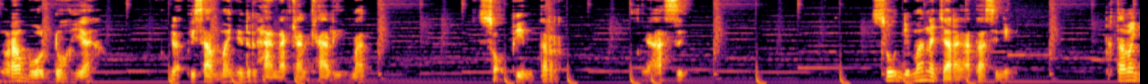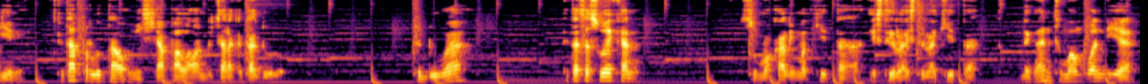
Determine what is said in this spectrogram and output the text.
orang bodoh ya, nggak bisa menyederhanakan kalimat, sok pinter, nggak asik. So, gimana cara ngatasin ini? Pertama gini, kita perlu tahu nih siapa lawan bicara kita dulu. Kedua, kita sesuaikan semua kalimat kita, istilah-istilah kita dengan kemampuan dia.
